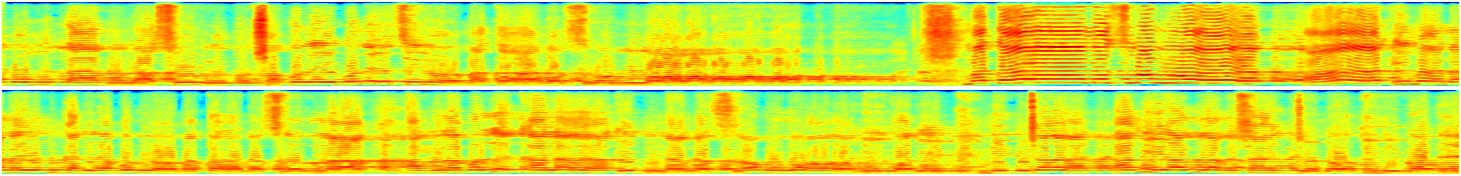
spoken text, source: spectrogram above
এবং তার রাসুল সকলেই বলেছিল, মাতা নসরুল্লাহ। মাতা নসরুল্লাহ আর ইমান আনায়নকারীরা বলল, মাতা নসরুল্লাহ। আল্লাহ বললেন, আলা ইন্না নসরুল্লাহি করিব। নিশ্চয় আমি আল্লাহর সাহায্য অতি নিকটে।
